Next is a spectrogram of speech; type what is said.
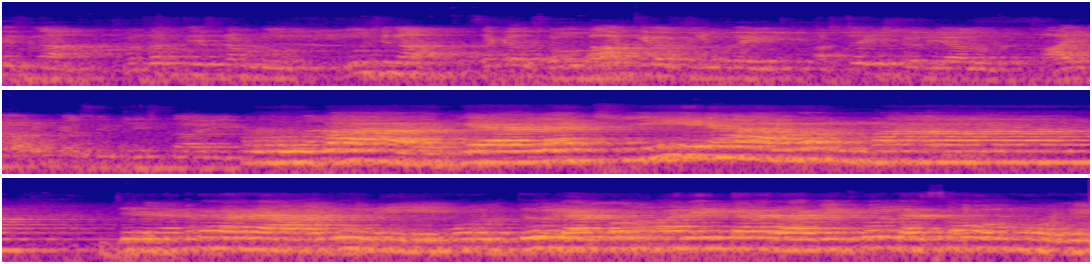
చేసిన వ్రతం చేసినప్పుడు చూసిన సకల సౌభాగ్యాలు కలుగుతాయి అష్టైశ్వర్యాలు ఆయన సిద్ధిస్తాయి జనకరాజుని ముద్దుల కుమరిక రవికుల సోముని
